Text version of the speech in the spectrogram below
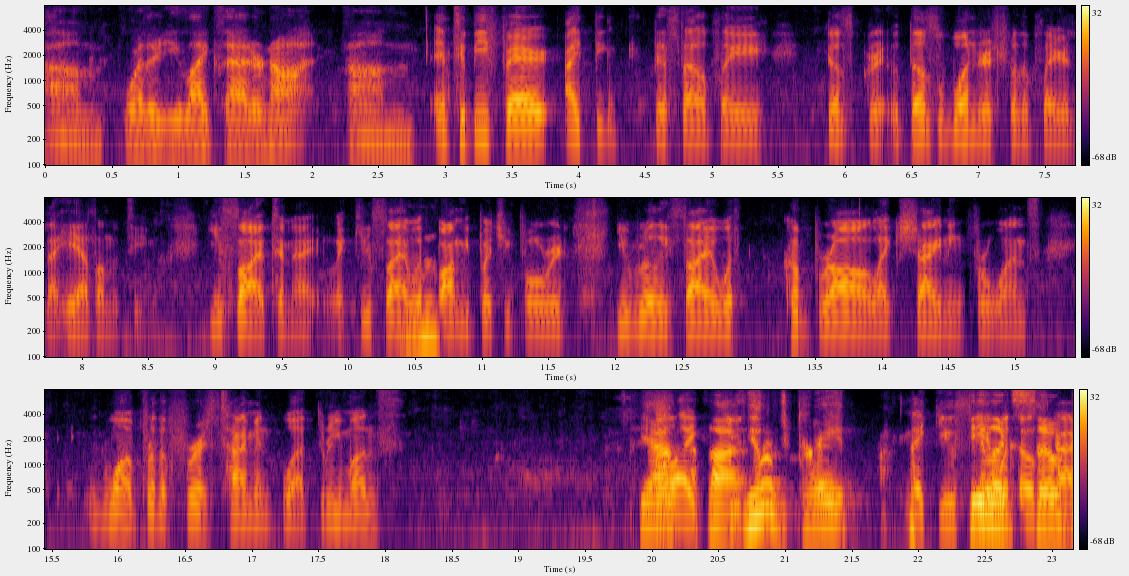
um, whether you like that or not. Um, And to be fair, I think this style of play does great, does wonders for the players that he has on the team. You saw it tonight, like you saw it with Mhm. Bombi pushing forward. You really saw it with Cabral like shining for once, one for the first time in what three months. Yeah. So, like thought- he looked great. like you see he looks so guys.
